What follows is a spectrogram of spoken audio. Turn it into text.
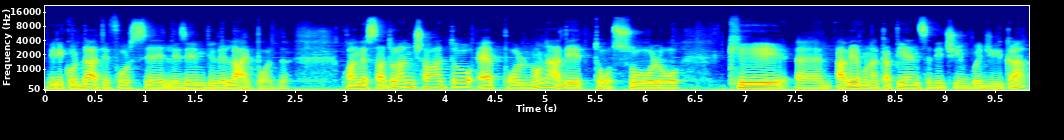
Vi ricordate forse l'esempio dell'iPod? Quando è stato lanciato Apple non ha detto solo che eh, aveva una capienza di 5 giga,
